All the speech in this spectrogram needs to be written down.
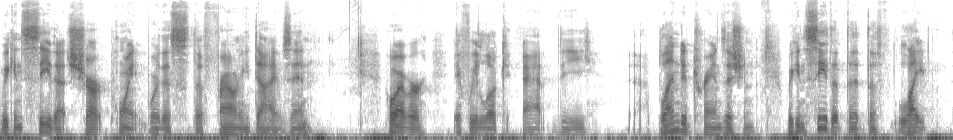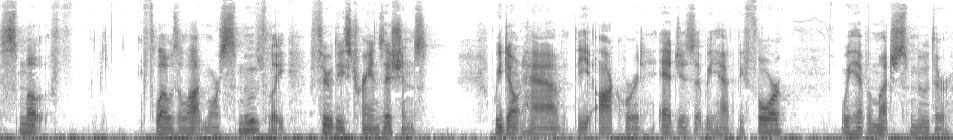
We can see that sharp point where this the frowny dives in. However, if we look at the uh, blended transition, we can see that the, the light flows a lot more smoothly through these transitions. We don't have the awkward edges that we had before we have a much smoother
